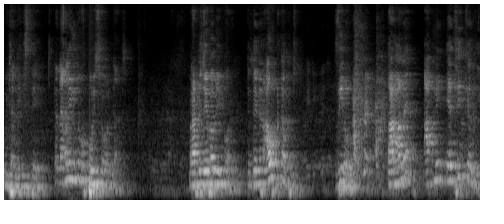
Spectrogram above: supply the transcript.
উইটা লিখছে, এটা লেখালে কিন্তু খুব পরিশ্রমের কাজ। মানে আপনি যেভাবেই করেন, কিন্তু এটার আউটকাম জিরো তার মানে আপনি এথিক্যালি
